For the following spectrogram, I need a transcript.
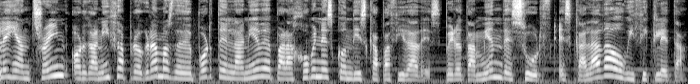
Play and Train organiza programas de deporte en la nieve para jóvenes con discapacidades, pero también de surf, escalada o bicicleta.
